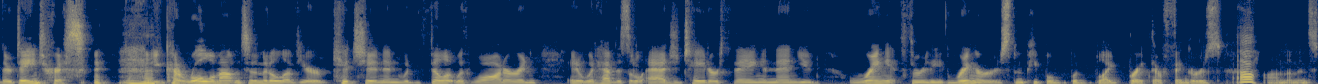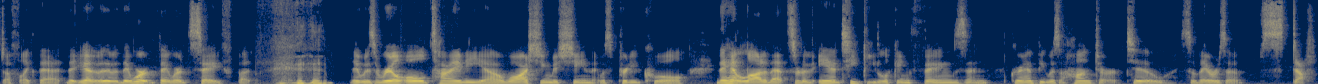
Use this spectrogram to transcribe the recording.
they're dangerous. you kind of roll them out into the middle of your kitchen and would fill it with water, and, and it would have this little agitator thing, and then you'd ring it through the ringers, and people would like break their fingers Ah. on them and stuff like that. They- Yeah, they, they weren't they weren't safe, but it was a real old timey uh, washing machine that was pretty cool. They had a lot of that sort of antique looking things, and Grampy was a hunter too, so there was a stuffed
